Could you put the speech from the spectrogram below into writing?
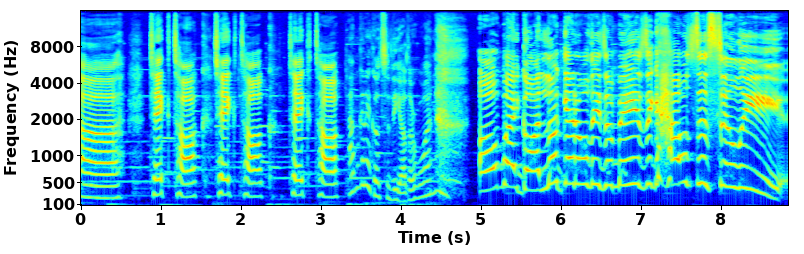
Uh, TikTok, TikTok, tick tock, tick tock. I'm gonna go to the other one. oh my god, look at all these amazing houses, silly!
